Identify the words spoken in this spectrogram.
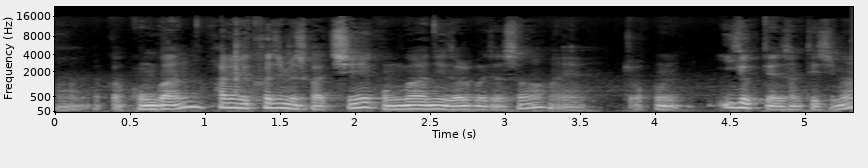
어, 약간 공간, 화면이 커지면서 같이 공간이 넓어져서 예, 조금 이격된 상태지만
